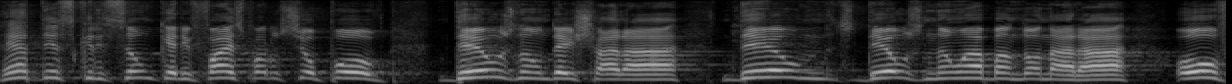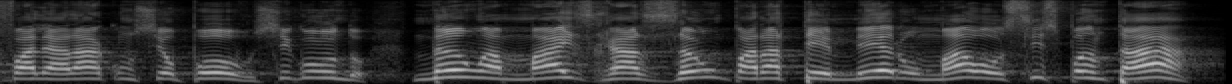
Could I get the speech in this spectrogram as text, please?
É a descrição que ele faz para o seu povo. Deus não deixará, Deus, Deus não abandonará ou falhará com o seu povo. Segundo, não há mais razão para temer o mal ou se espantar.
